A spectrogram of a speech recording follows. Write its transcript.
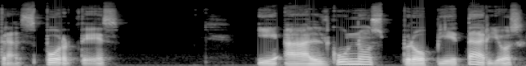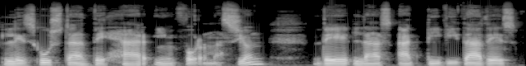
transportes, y a algunos propietarios les gusta dejar información de las actividades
